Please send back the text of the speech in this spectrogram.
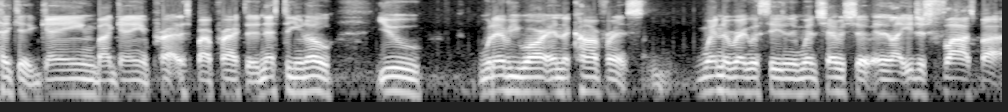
take it game by game, practice by practice. And next thing you know, you whatever you are in the conference, win the regular season, win the championship, and like it just flies by.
